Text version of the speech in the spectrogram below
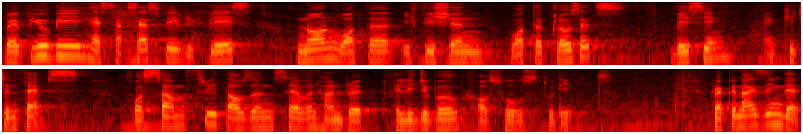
where PUB has successfully replaced non-water efficient water closets, basin, and kitchen taps for some 3,700 eligible households to date. Recognizing that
